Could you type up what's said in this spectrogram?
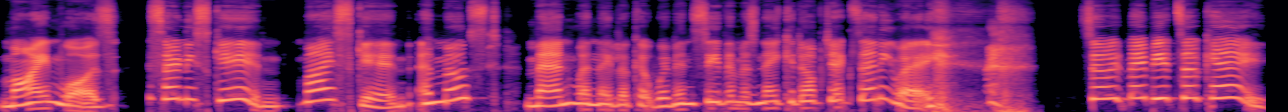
Mine was it's only skin, my skin. And most men, when they look at women, see them as naked objects anyway. so it, maybe it's okay.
